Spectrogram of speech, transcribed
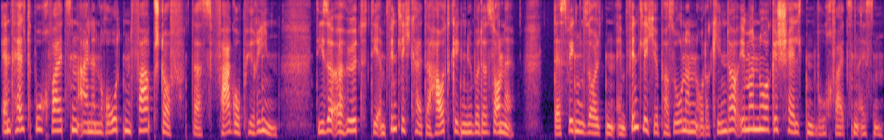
enthält Buchweizen einen roten Farbstoff, das Phagopyrin. Dieser erhöht die Empfindlichkeit der Haut gegenüber der Sonne. Deswegen sollten empfindliche Personen oder Kinder immer nur geschälten Buchweizen essen.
